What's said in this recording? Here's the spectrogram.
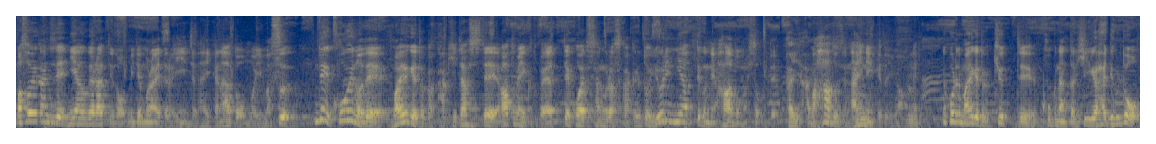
まあ、そういう感じで似合う柄っていうのを見てもらえたらいいんじゃないかなと思います。でこういうので眉毛とか描き出してアートメイクとかやってこうやってサングラスかけるとより似合ってくんねんハードの人って。はいはい、まあ、ハードじゃないねんけど今はね、でこれで眉毛とかキュッて濃くなったりひげが生えてくると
